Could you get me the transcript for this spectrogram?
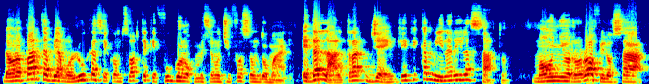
Da una parte abbiamo Lucas e consorte che fuggono come se non ci fosse un domani, e dall'altra Genke che cammina rilassato. Ma ogni orrorofilo sa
